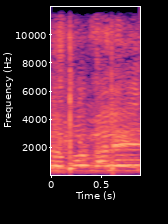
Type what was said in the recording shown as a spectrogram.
regido por la ley.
